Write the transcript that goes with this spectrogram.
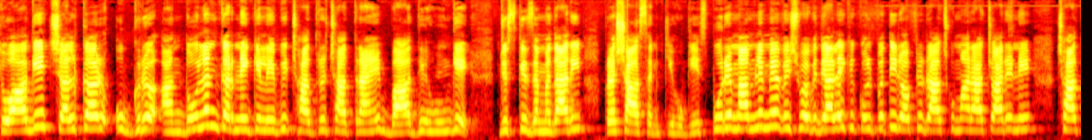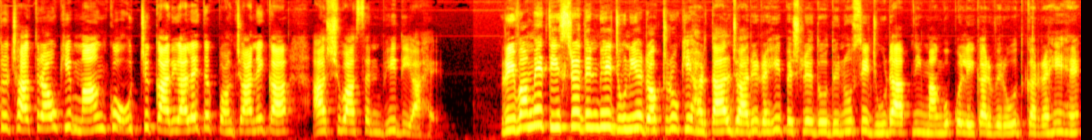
तो आगे चलकर उग्र आंदोलन करने के लिए भी छात्र छात्राएँ बाध्य होंगे, जिसकी ज़िम्मेदारी प्रशासन की होगी। इस पूरे मामले में विश्वविद्यालय के कुलपति डॉक्टर राजकुमार आचार्य ने छात्र छात्राओं की मांग को उच्च कार्यालय तक पहुँचाने का आश्वासन भी दिया है। रीवा में तीसरे दिन भी जूनियर डॉक्टरों की हड़ताल जारी रही। पिछले दो दिनों से जूडा अपनी मांगों को लेकर विरोध कर रहे हैं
